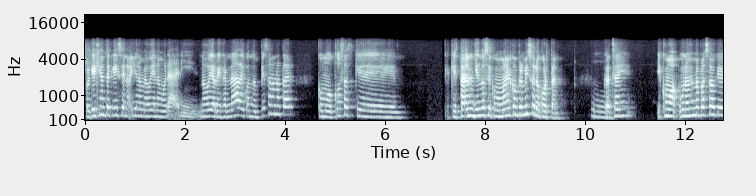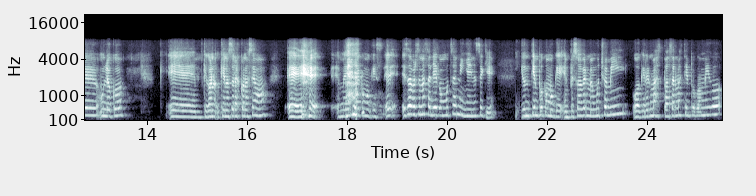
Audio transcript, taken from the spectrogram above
Porque hay gente que dice, no, yo no me voy a enamorar y no voy a arriesgar nada. Y cuando empiezan a notar como cosas que, que están yéndose como mal el compromiso, lo cortan. Mm. ¿Cachai? Y es como, una vez me pasó que un loco eh, que, que, nosotras conocemos, eh, me decía como que esa persona salía con muchas niñas y no sé qué. Y un tiempo como que empezó a verme mucho a mí o a querer más, pasar más tiempo conmigo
